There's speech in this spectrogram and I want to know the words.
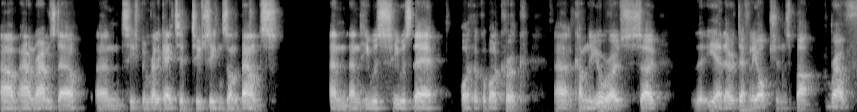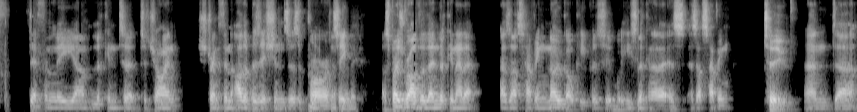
um, Aaron Ramsdale, and he's been relegated two seasons on the bounce, and and he was he was there by hook or by crook uh, come the Euros. So, the, yeah, there are definitely options, but Ralph definitely um, looking to, to try and strengthen other positions as a priority. Yeah, I suppose rather than looking at it as us having no goalkeepers, he's looking at it as, as us having two. And uh,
